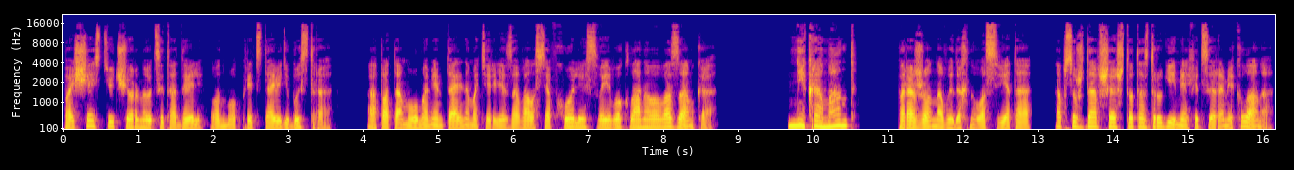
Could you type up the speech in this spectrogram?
По счастью, черную цитадель он мог представить быстро, а потому моментально материализовался в холле своего кланового замка. «Некромант?» – пораженно выдохнула Света, обсуждавшая что-то с другими офицерами клана.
